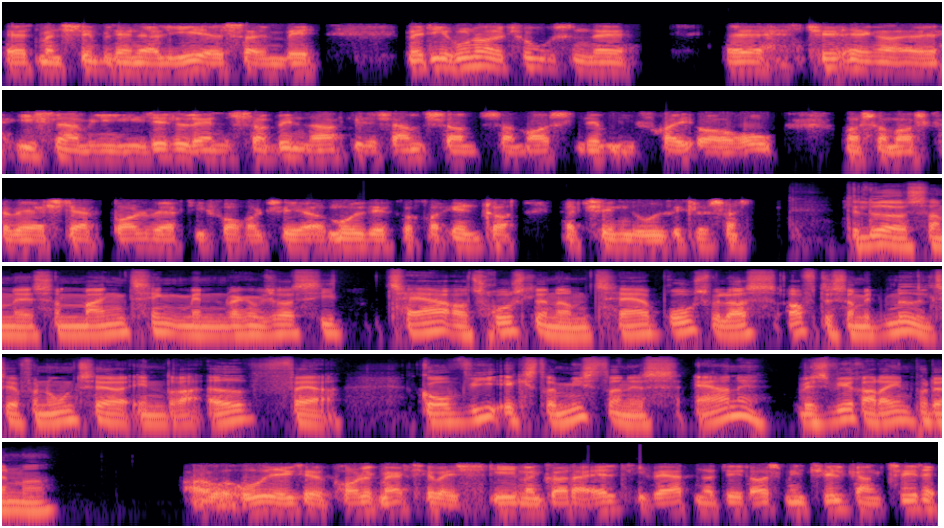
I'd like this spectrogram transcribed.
at man simpelthen allierer sig med, med de 100.000 af af tilhængere af islam i dette land, som vil nok det samme som, som også nemlig fred og ro, og som også kan være et stærkt boldværk i forhold til at modvirke og forhindre, at tingene udvikler sig. Det lyder jo som, øh, som mange ting, men hvad kan vi så også sige? Terror og truslen om terror bruges vel også ofte som et middel til at få nogen til at ændre adfærd. Går vi ekstremisternes ærne, hvis vi retter ind på den måde? overhovedet ikke. Prøv at mærke til, hvad jeg siger. Man gør der alt i verden, og det er også min tilgang til det,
